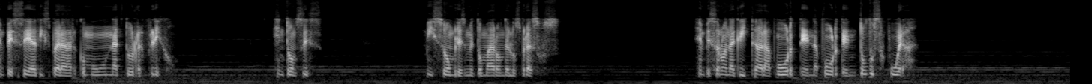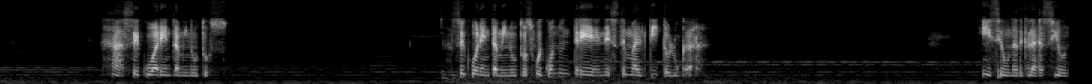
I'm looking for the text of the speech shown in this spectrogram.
Empecé a disparar como un acto reflejo. Entonces, mis hombres me tomaron de los brazos. Empezaron a gritar, aborten, aborten, todos afuera. Hace 40 minutos. Hace 40 minutos fue cuando entré en este maldito lugar. Hice una declaración.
